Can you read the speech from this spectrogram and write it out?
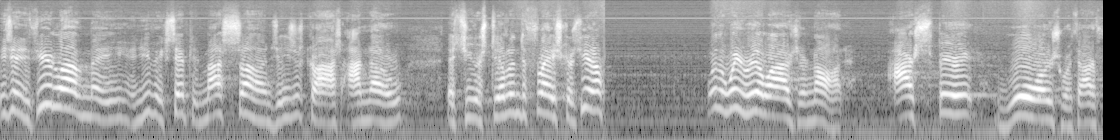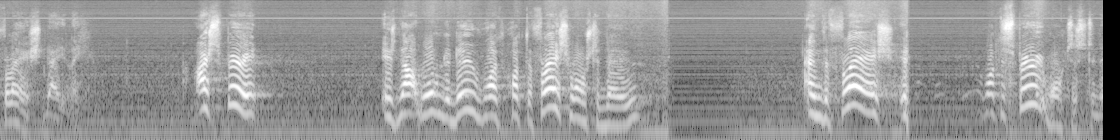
He said, if you love me and you've accepted my son, Jesus Christ, I know that you are still in the flesh. Because, you know, whether we realize it or not, our spirit wars with our flesh daily. Our spirit is not wanting to do what, what the flesh wants to do. And the flesh is what the spirit wants us to do.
